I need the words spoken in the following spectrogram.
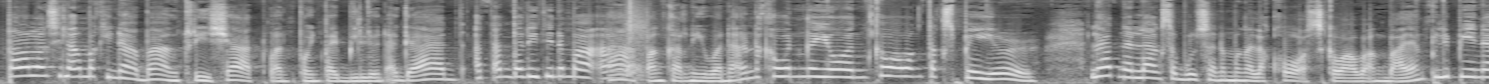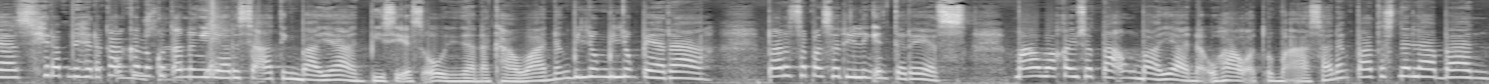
Para lang silang makinabang 3 shot, 1.5 billion agad at ang dali tinamaan. Ah, pangkarniwa na ang nakawan ngayon, kawawang taxpayer. Lahat na lang sa bulsa ng mga lakos, kawawa ang bayang Pilipinas, hirap na hirap Kakalungkot ang nangyayari sa ating bayan, PCSO ninanakawan ng bilyong-bilyong pera para sa pansariling interes. Maawa kayo sa taong bayan na uhaw at umaasa ng patas na laban.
